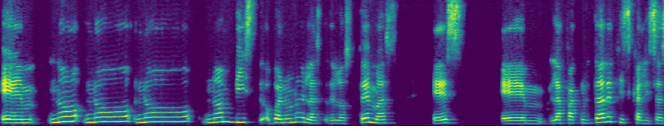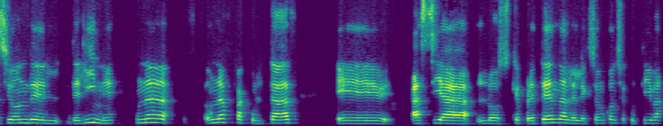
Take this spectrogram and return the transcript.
Eh, no, no, no, no han visto, bueno, uno de, de los temas es eh, la facultad de fiscalización del, del INE, una, una facultad eh, hacia los que pretendan la elección consecutiva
